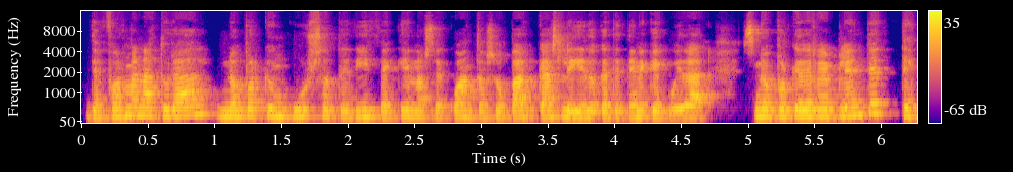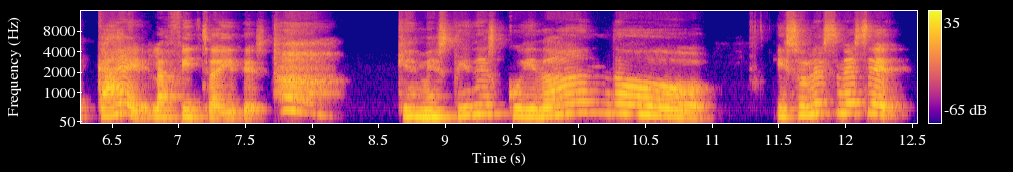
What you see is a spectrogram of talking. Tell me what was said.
de forma natural, no porque un curso te dice que no sé cuántos o par que has leído que te tiene que cuidar, sino porque de repente te cae la ficha y dices, ¡Ah! que me estoy descuidando. Y solo es en ese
